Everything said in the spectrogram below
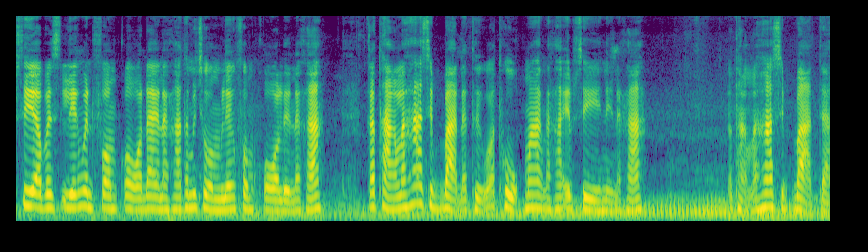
FC เอาไปเลี้ยงเป็นฟอร์มกอได้นะคะท่านผู้ชมเลี้ยงฟอร์มกอเลยนะคะ กระถางละ 50 บาทนะถือว่าถูกมากนะคะ FC นี่นะคะ กระถางละ 50 บาทจ้ะ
